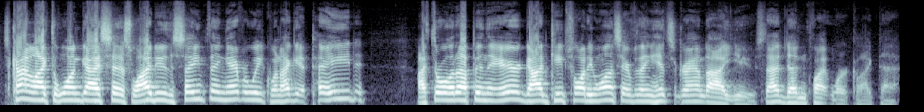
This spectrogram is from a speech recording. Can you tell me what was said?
It's kind of like the one guy says, Well, I do the same thing every week. When I get paid, I throw it up in the air. God keeps what He wants. Everything hits the ground I use. That doesn't quite work like that.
